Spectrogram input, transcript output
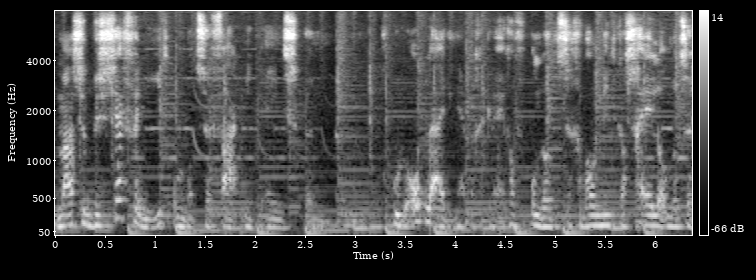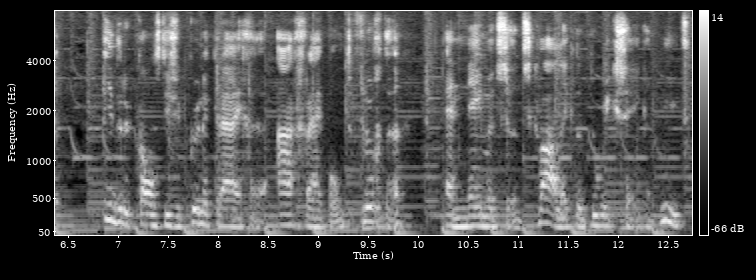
Maar ze beseffen niet, omdat ze vaak niet eens een, een goede opleiding hebben gekregen, of omdat het ze gewoon niet kan schelen, omdat ze iedere kans die ze kunnen krijgen aangrijpen om te vluchten. En neem het ze eens kwalijk, dat doe ik zeker niet.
